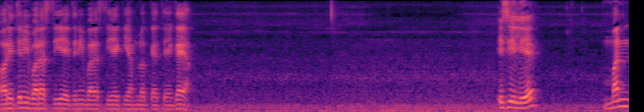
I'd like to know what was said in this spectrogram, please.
और इतनी बरसती है, इतनी बरसती है कि हम लोग कहते हैं, गया। इसीलिए मन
